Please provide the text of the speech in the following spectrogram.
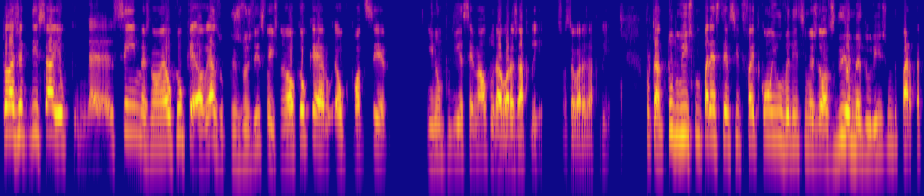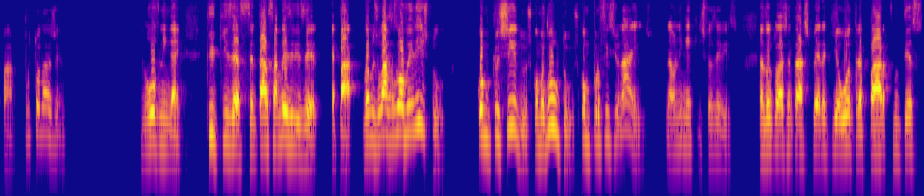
Toda a gente disse, ah, eu, uh, sim, mas não é o que eu quero. Aliás, o que Jesus disse foi isto, não é o que eu quero, é o que pode ser. E não podia ser na altura, agora já podia. Se fosse agora já podia. Portanto, tudo isto me parece ter sido feito com elevadíssimas doses de amadorismo de parte a parte, por toda a gente. Não houve ninguém que quisesse sentar-se à mesa e dizer: epá, vamos lá resolver isto, como crescidos, como adultos, como profissionais. Não, ninguém quis fazer isso. Andou toda a gente à espera que a outra parte metesse,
